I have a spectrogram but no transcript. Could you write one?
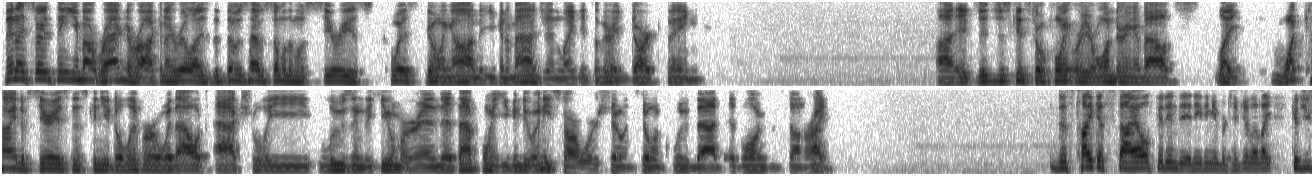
then I started thinking about Ragnarok, and I realized that those have some of the most serious twists going on that you can imagine. Like it's a very dark thing. Uh, it, it just gets to a point where you're wondering about like what kind of seriousness can you deliver without actually losing the humor? And at that point, you can do any Star Wars show and still include that as long as it's done right. does Taika's style fit into anything in particular? Like, could you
